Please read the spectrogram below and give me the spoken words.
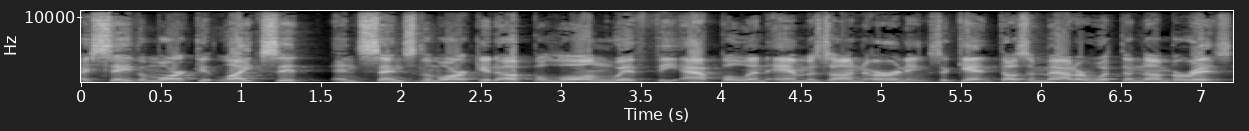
I say the market likes it and sends the market up along with the Apple and Amazon earnings. Again, doesn't matter what the number is.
